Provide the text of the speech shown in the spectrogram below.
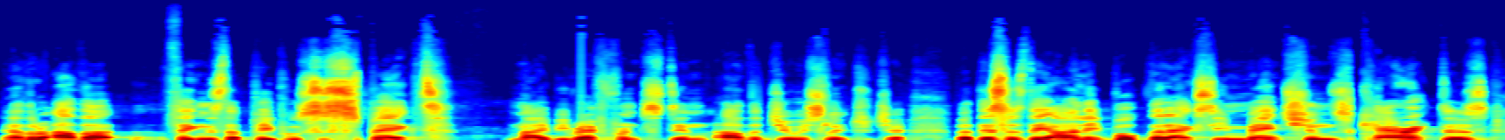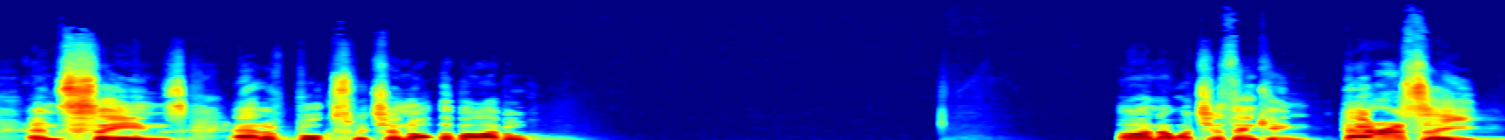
Now, there are other things that people suspect may be referenced in other Jewish literature, but this is the only book that actually mentions characters and scenes out of books which are not the Bible. Oh, I know what you're thinking. Heresy!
